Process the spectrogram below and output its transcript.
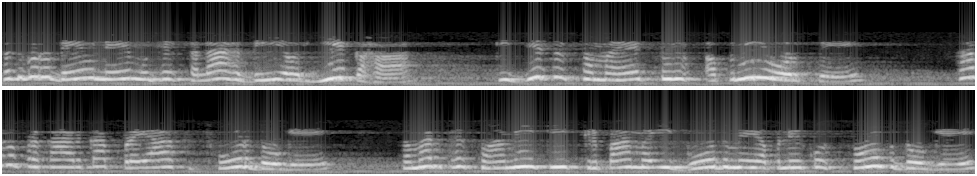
सदगुरुदेव ने मुझे सलाह दी और ये कहा कि जिस समय तुम अपनी ओर से सब प्रकार का प्रयास छोड़ दोगे, समर्थ स्वामी की कृपामयी गोद में अपने को सौंप दोगे,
